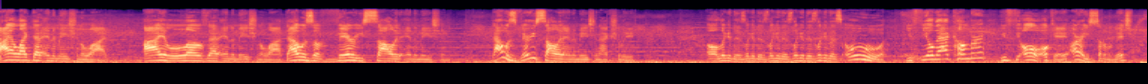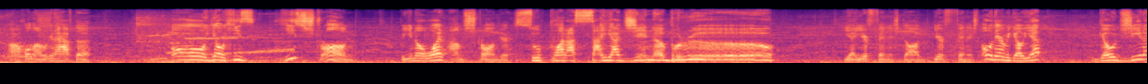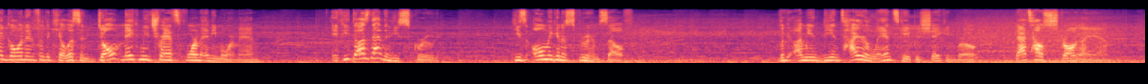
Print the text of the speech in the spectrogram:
I like that animation a lot. I love that animation a lot. That was a very solid animation. That was very solid animation, actually. Oh, look at this, look at this, look at this, look at this, look at this. Oh, you feel that, Cumber? You feel, oh, okay. All right, you son of a bitch. Oh, hold on, we're gonna have to, oh, yo, he's, he's strong. But you know what? I'm stronger. Super Saiyajin Brew! Yeah, you're finished, dog. You're finished. Oh, there we go, yep. Gogeta going in for the kill. Listen, don't make me transform anymore, man. If he does that, then he's screwed. He's only gonna screw himself. Look, I mean, the entire landscape is shaking, bro. That's how strong I am.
